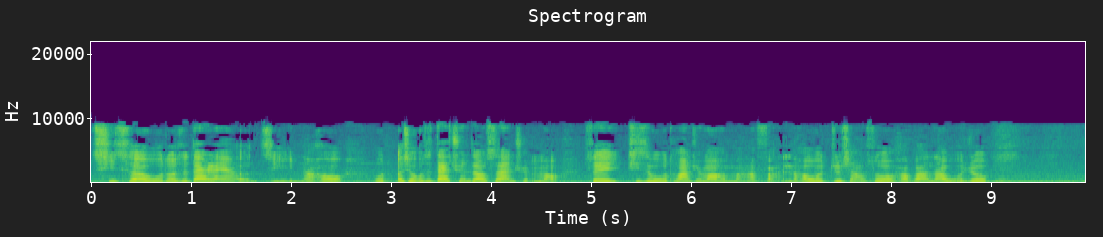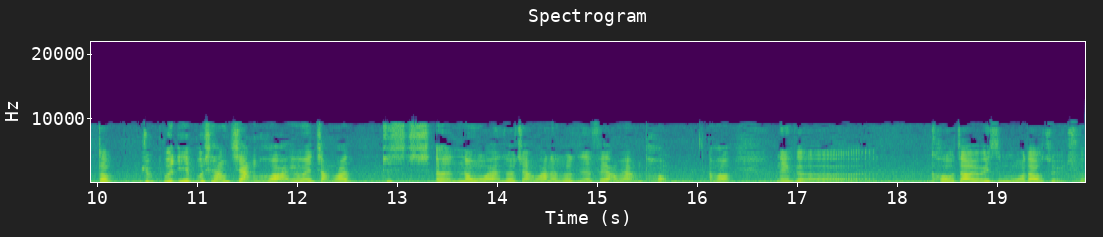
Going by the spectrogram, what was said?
骑车我都是戴蓝牙耳机，然后我而且我是戴全罩式安全帽，所以其实我脱安全帽很麻烦。然后我就想说，好吧，那我就都就不也不想讲话，因为讲话就是呃弄完的时候讲话那时候真的非常非常痛，然后那个口罩又一直磨到嘴唇。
